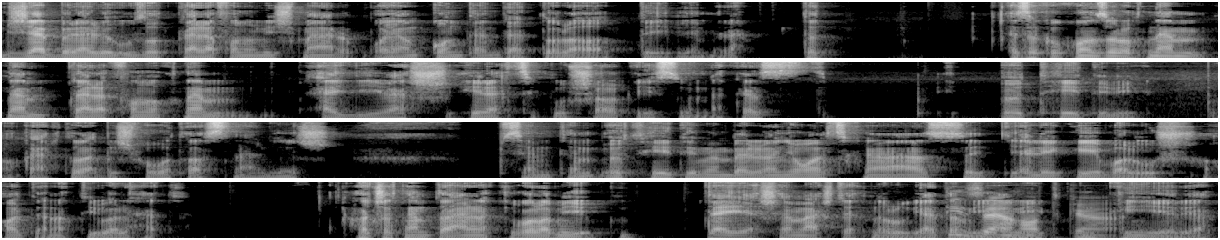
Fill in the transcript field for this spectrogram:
zsebből előhúzott telefonom is már olyan kontentet tol a tévémre. Tehát ezek a konzolok nem, nem telefonok, nem egyéves életciklussal készülnek. Ezt 5-7 évig akár tovább is fogod használni, és szerintem 5-7 éven belül a 8K az egy eléggé valós alternatíva lehet. Ha csak nem találnak ki valami teljesen más technológiát, ami, ami kinyírja.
